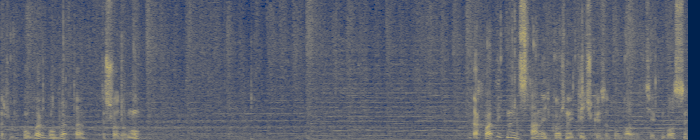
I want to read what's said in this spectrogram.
ж Бубер, Бубер, так. Ти що думав? Та хватить мене стануть кожної тичкою задовбали ці боси.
